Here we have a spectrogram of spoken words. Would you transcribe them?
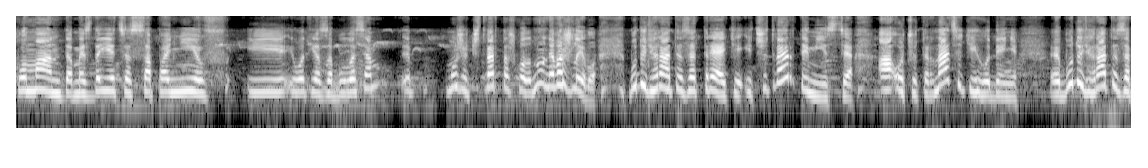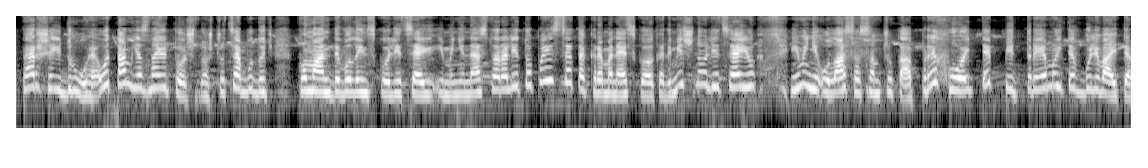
командами, здається, Сапанів і, і от я забулася. Може, четверта школа, ну неважливо. Будуть грати за третє і четверте місце, а о 14-й годині е, будуть грати за перше і друге. От там я знаю точно, що це будуть команди Волинського ліцею імені Нестора Літописця та Кременецького академічного ліцею імені Уласа Самчука. Приходьте, підтримуйте, вболівайте.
